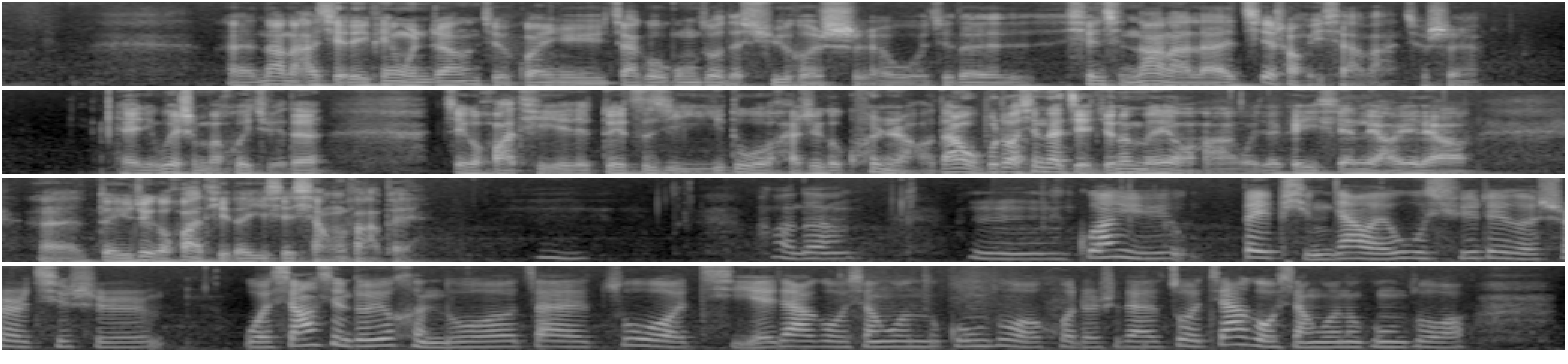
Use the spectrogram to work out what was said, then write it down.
呃，娜娜还写了一篇文章，就关于架构工作的虚和实。我觉得先请娜娜来介绍一下吧。就是，哎，你为什么会觉得这个话题对自己一度还是个困扰？当然，我不知道现在解决了没有哈。我觉得可以先聊一聊，呃，对于这个话题的一些想法呗。嗯，好的。嗯，关于被评价为务虚这个事儿，其实我相信，对于很多在做企业架构相关的工作，或者是在做架构相关的工作。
